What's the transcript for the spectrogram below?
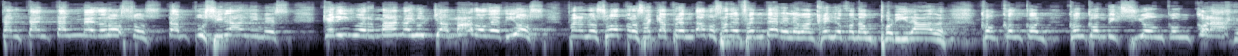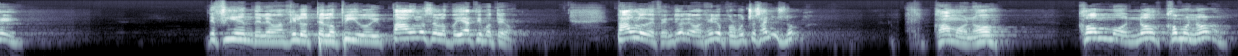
tan, tan, tan medrosos, tan pusilánimes. Querido hermano, hay un llamado de Dios para nosotros a que aprendamos a defender el Evangelio con autoridad, con, con, con, con convicción, con coraje. Defiende el Evangelio, te lo pido. Y Pablo se lo pedía a Timoteo. Pablo defendió el Evangelio por muchos años, ¿no? ¿Cómo no? ¿Cómo no? ¿Cómo no?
